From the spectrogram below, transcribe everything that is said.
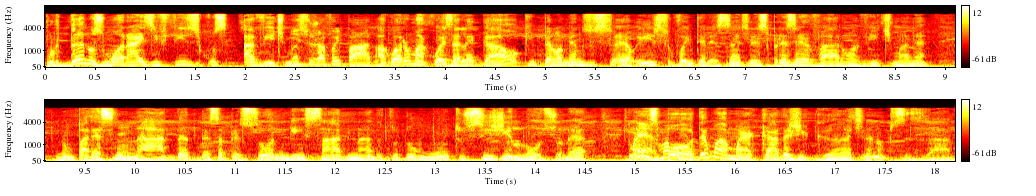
Por danos morais e físicos à vítima. Isso já foi pago. Agora, uma coisa legal, que pelo menos isso, é, isso foi interessante, eles preservaram a vítima, né? Não parece nada dessa pessoa, ninguém sabe nada, tudo muito sigiloso, né? Mas, É, uma pô, deu uma marcada gigante, né? Não precisava.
